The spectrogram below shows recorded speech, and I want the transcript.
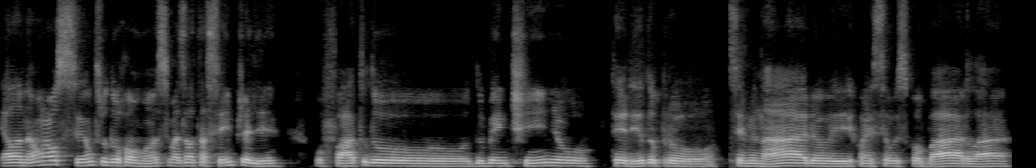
ela não é o centro do romance, mas ela está sempre ali. O fato do, do Bentinho ter ido pro seminário e conhecer o Escobar lá,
